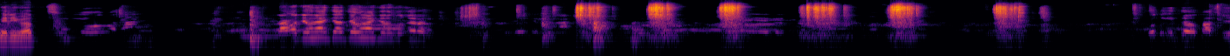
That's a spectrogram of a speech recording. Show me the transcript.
বেরিবাদ। কাছে।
